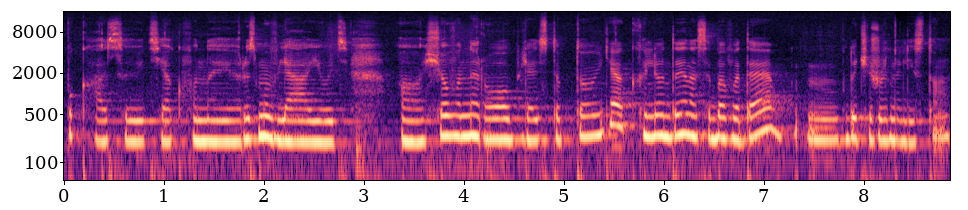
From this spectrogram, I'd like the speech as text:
показують, як вони розмовляють, що вони роблять. Тобто, як людина себе веде, будучи журналістом.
